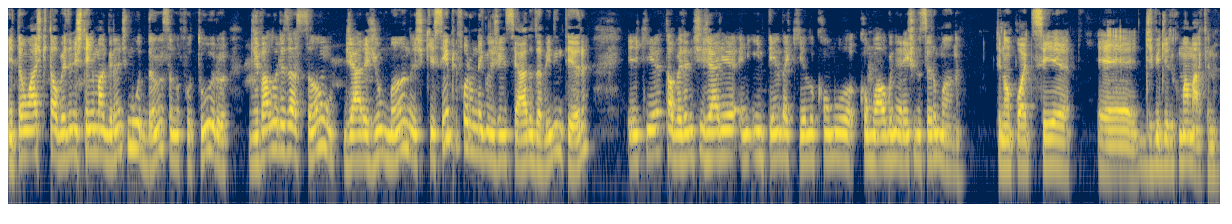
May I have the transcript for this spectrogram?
Então acho que talvez a gente tenha uma grande mudança no futuro de valorização de áreas de humanas que sempre foram negligenciadas a vida inteira e que talvez a gente gere, entenda aquilo como, como algo inerente do ser humano, que não pode ser é, dividido com uma máquina.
